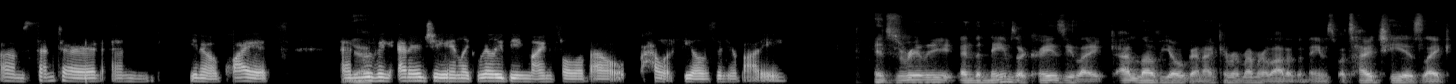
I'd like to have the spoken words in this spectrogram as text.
um, centered and you know quiet and yeah. moving energy and like really being mindful about how it feels in your body. It's really and the names are crazy. Like I love yoga and I can remember a lot of the names, but Tai Chi is like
